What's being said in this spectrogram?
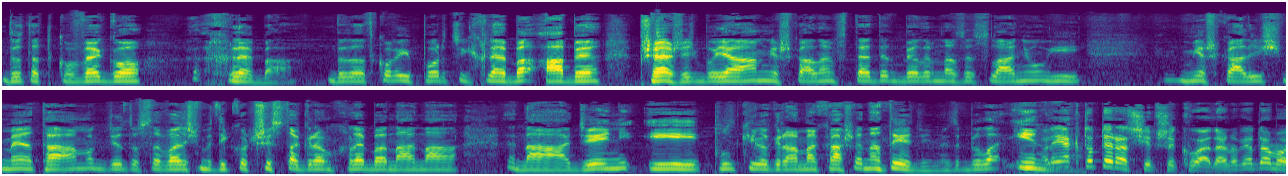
dodatkowego chleba, dodatkowej porcji chleba, aby przeżyć, bo ja mieszkałem wtedy, byłem na zesłaniu i mieszkaliśmy tam, gdzie dostawaliśmy tylko 300 gram chleba na, na, na dzień i pół kilograma kaszy na tydzień, więc była inna. Ale jak to teraz się przekłada? No wiadomo,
